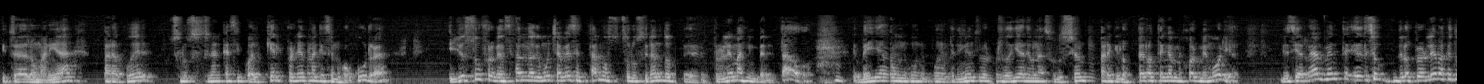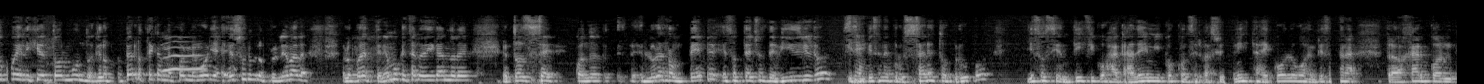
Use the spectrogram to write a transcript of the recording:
historia de la humanidad para poder solucionar casi cualquier problema que se nos ocurra. Y yo sufro pensando que muchas veces estamos solucionando eh, problemas inventados. Veía un, un, un emprendimiento el otro día de una solución para que los perros tengan mejor memoria. Yo decía, realmente, eso, de los problemas que tú puedes elegir en todo el mundo, que los perros tengan mejor memoria, es uno de los problemas a los cuales tenemos que estar dedicándole. Entonces, cuando logras romper esos techos de vidrio y Sí. se empiezan a cruzar estos grupos, y esos científicos académicos, conservacionistas, ecólogos, empiezan a trabajar con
